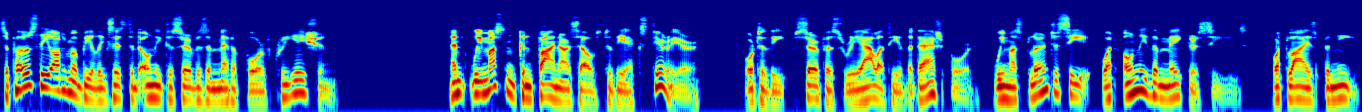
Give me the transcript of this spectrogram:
Suppose the automobile existed only to serve as a metaphor of creation. And we mustn't confine ourselves to the exterior or to the surface reality of the dashboard. We must learn to see what only the Maker sees, what lies beneath.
